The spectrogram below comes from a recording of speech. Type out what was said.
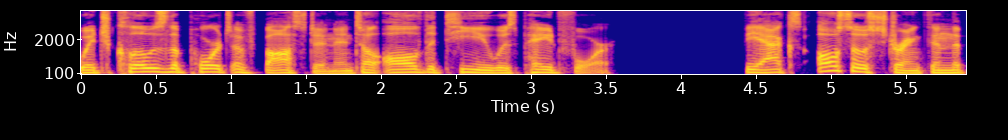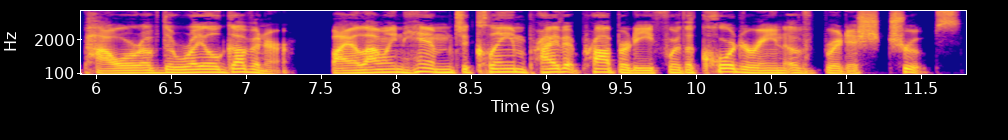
which closed the port of Boston until all the tea was paid for the acts also strengthened the power of the royal governor by allowing him to claim private property for the quartering of British troops.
